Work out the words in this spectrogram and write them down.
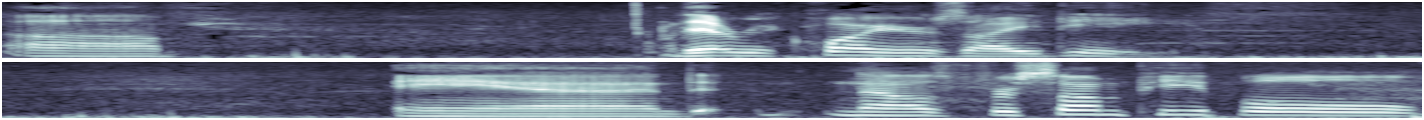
Uh, that requires ID. And now, for some people,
